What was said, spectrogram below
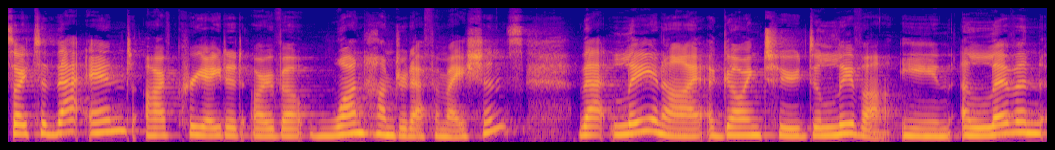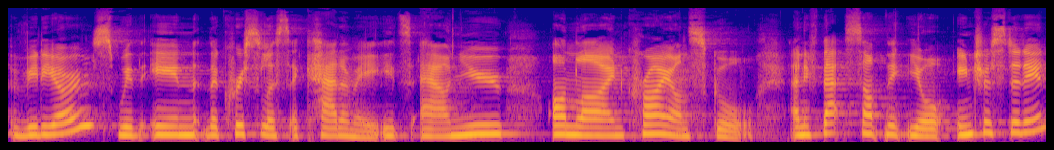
So, to that end, I've created over 100 affirmations that Lee and I are going to deliver in 11 videos within the Chrysalis Academy. It's our new online Kryon school. And if that's something you're interested in,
